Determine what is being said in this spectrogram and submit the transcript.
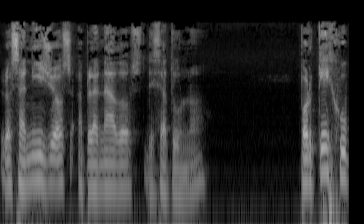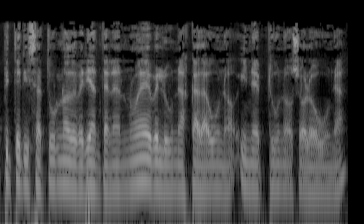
los anillos aplanados de Saturno? ¿Por qué Júpiter y Saturno deberían tener nueve lunas cada uno y Neptuno solo una?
